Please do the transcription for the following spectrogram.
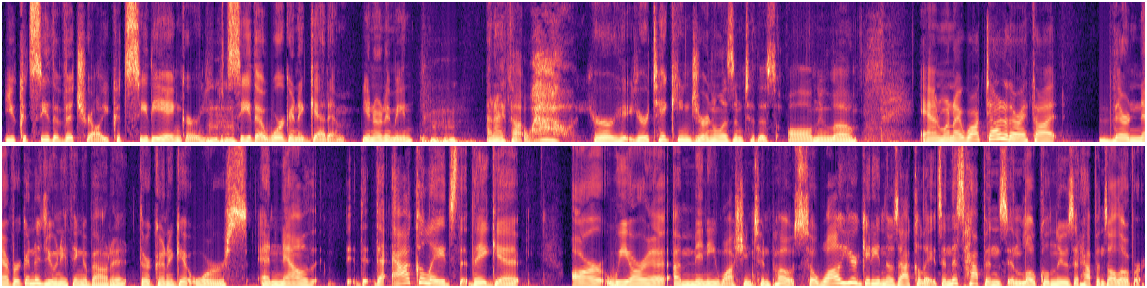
you could see the vitriol, you could see the anger, you mm-hmm. could see that we're going to get him. You know what I mean? Mm-hmm. And I thought, wow, you're you're taking journalism to this all new low. And when I walked out of there, I thought they're never going to do anything about it. They're going to get worse. And now the, the accolades that they get are we are a, a, mini Washington Post. So while you're getting those accolades, and this happens in local news, it happens all over.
